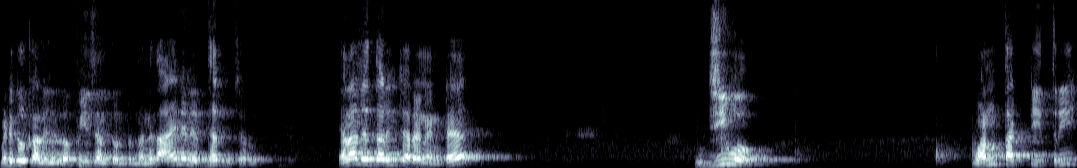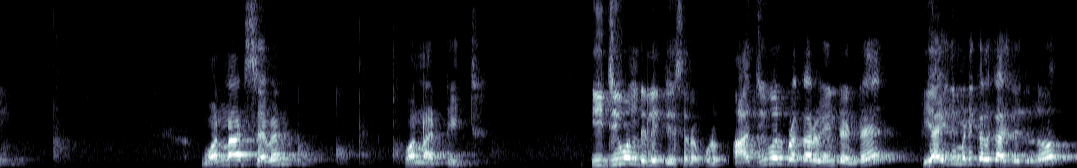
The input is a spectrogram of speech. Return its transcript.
మెడికల్ కాలేజీలో ఫీజు ఎంత ఉంటుంది అనేది ఆయన నిర్ధారించారు. ఎలా నిర్ధారించారని అంటే GO one thirty three one not seven one not eight. ఈ జీవోలు రిలీజ్ చేశారు అప్పుడు. ఆ జీవోల ప్రకారం ఏంటంటే ఈ ఐదు మెడికల్ కాలేజీల్లో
